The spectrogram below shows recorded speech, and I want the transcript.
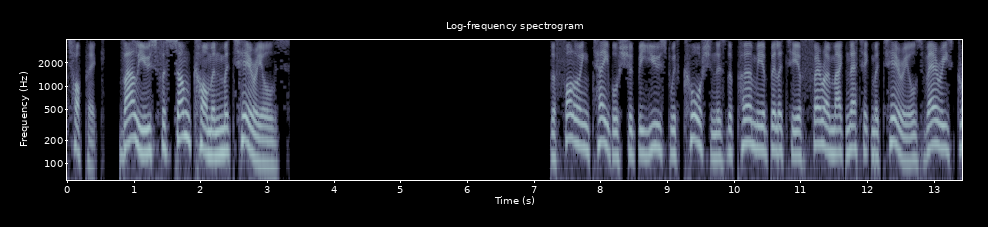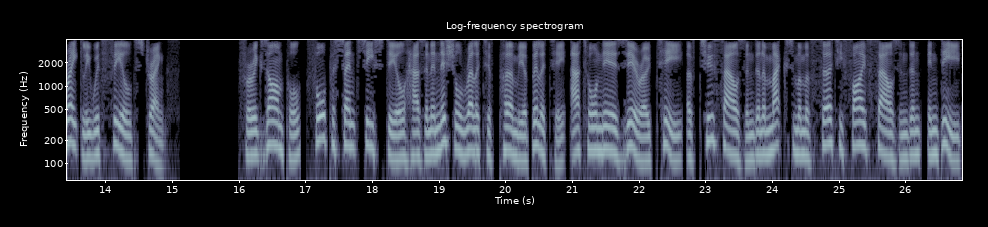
Topic Values for some common materials The following table should be used with caution as the permeability of ferromagnetic materials varies greatly with field strength. For example, 4% C steel has an initial relative permeability at or near 0 T of 2000 and a maximum of 35,000 and, indeed,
